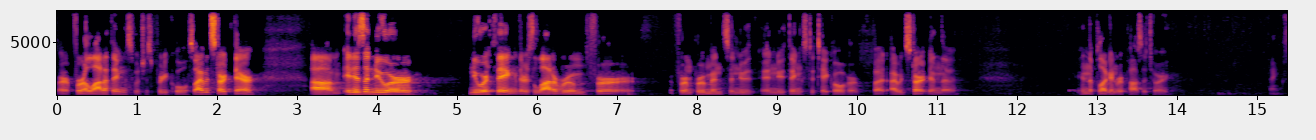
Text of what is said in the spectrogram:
or for a lot of things, which is pretty cool. So I would start there. Um, it is a newer, newer thing. There's a lot of room for, for improvements and new, and new things to take over. But I would start in the, in the plugin repository. Thanks.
